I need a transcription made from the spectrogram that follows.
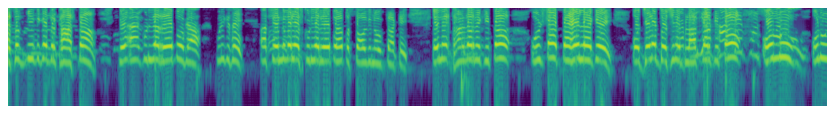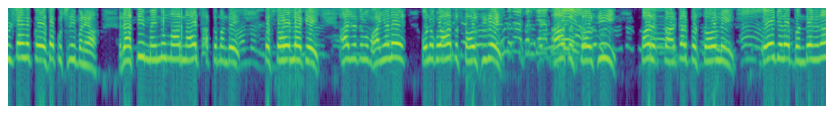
ਐਸਐਸਪੀ ਦੇ ਦਰਖਾਸਤਾਂ ਕਿ ਇਹ ਕੁੜੀ ਦਾ ਰੇਪ ਹੋ ਗਿਆ। ਕੁੜੀ ਕਿਥੇ ਆ ਤਿੰਨ ਵਾਰੀ ਇਸ ਕੁੜੀ ਦਾ ਰੇਪ ਹੋਇਆ ਪਿਸਤੌਲ ਦੀ ਨੋਕ ਤੇ ਰੱਖ ਕੇ। ਇਹਨੇ ਥਾਣੇਦਾਰ ਨੇ ਕੀਤਾ ਉਲਟਾ ਪੈਸੇ ਲੈ ਕੇ ਉਹ ਜਿਹੜੇ ਦੋਸ਼ੀ ਨੇ ਬਲਾਤਕਾਰ ਕੀਤਾ ਉਹਨੂੰ ਉਹਨੂੰ ਉਲਟਾ ਇਹਦੇ ਕੋਲ ਦਾ ਕੁਝ ਨਹੀਂ ਬਣਿਆ। ਰਾਤੀ ਮੈਨੂੰ ਮਾਰਨ ਆਏ ਸੱਤ ਬੰਦੇ ਪਿਸਤੌਲ ਲੈ ਕੇ। ਆ ਜਿਹੜੇ ਤੈਨੂੰ ਭਾਈਆਂ ਨੇ ਉਹਨਾਂ ਕੋਲ ਆ ਪਿਸਤੌਲ ਸੀ ਦੇ ਆ ਪਿਸਤੌਲ ਸੀ। ਪਰ ਘਰ ਘਰ ਪਿਸਤੌਲ ਨੇ ਇਹ ਜਿਹੜੇ ਬੰਦੇ ਨੇ ਨਾ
